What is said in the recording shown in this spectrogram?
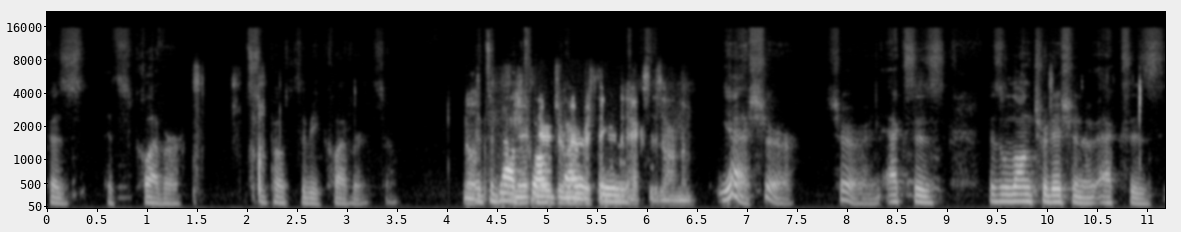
because it's clever. It's supposed to be clever. So no, it's about ner- 12 remember things with characters. X's on them. yeah, sure. Sure. And X's there's a long tradition of X's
